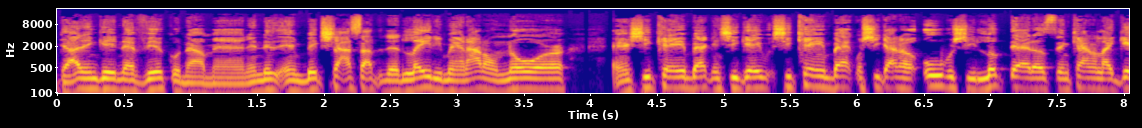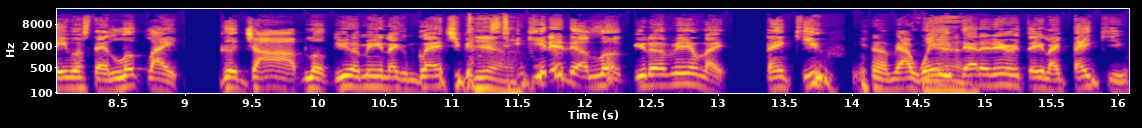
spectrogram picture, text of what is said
that I didn't get in that vehicle now, man. And and big shots out to that lady, man. I don't know her, and she came back and she gave she came back when she got her Uber. She looked at us and kind of like gave us that look, like good job, look. You know what I mean? Like I'm glad you guys Yeah. didn't get in there. Look, you know what I mean? I'm like, thank you. You know what I mean? I waved Yeah. at it and everything, like thank you,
